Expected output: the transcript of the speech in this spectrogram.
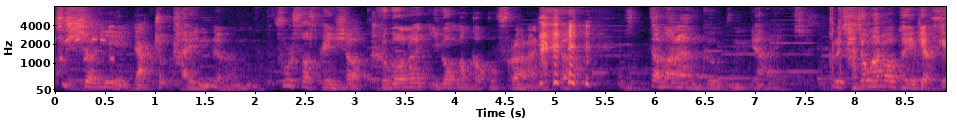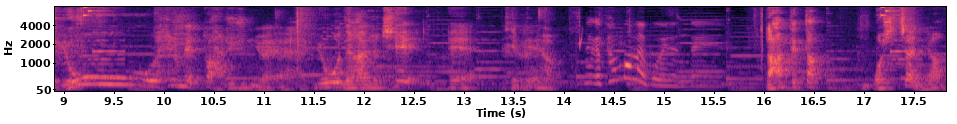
쿠션이 양쪽 다 있는 풀 서스펜션. 그거는 이것만 갖고 불안하니까 이따만한 그 무기 하나 있지. 그리고 자전거 하나 더 얘기할게. 요 헬멧도 아주 중요해. 요거 내가 아주 최애 템이에요. 되게 평범해 보이는데. 나한테 딱 멋있지 않냐?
